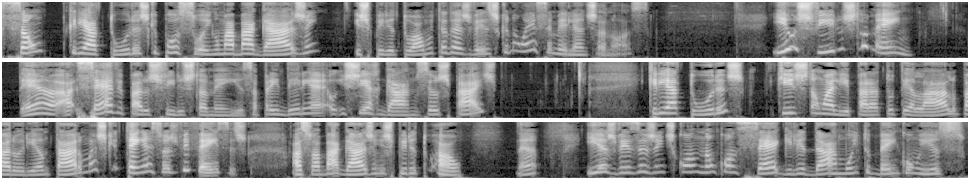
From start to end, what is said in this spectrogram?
são criaturas que possuem uma bagagem espiritual, muitas das vezes, que não é semelhante à nossa. E os filhos também. É, serve para os filhos também isso, aprenderem a enxergar nos seus pais criaturas que estão ali para tutelá-lo, para orientá-lo, mas que têm as suas vivências, a sua bagagem espiritual. Né? E às vezes a gente não consegue lidar muito bem com isso.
